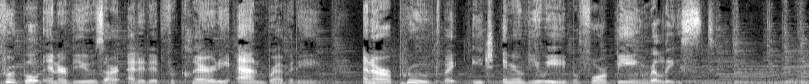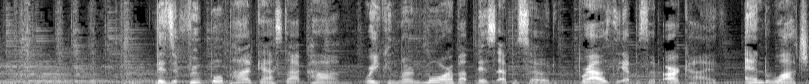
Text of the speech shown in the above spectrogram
Fruit Bowl interviews are edited for clarity and brevity and are approved by each interviewee before being released. Visit fruitbowlpodcast.com where you can learn more about this episode, browse the episode archive, and watch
